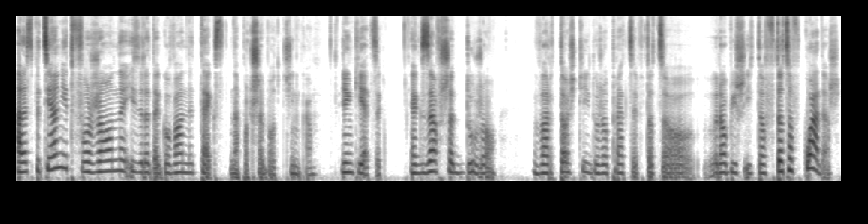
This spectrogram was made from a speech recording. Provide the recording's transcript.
ale specjalnie tworzony i zredagowany tekst na potrzeby odcinka. Dzięki Jacek. Jak zawsze dużo wartości, dużo pracy w to, co robisz i to, w to, co wkładasz.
